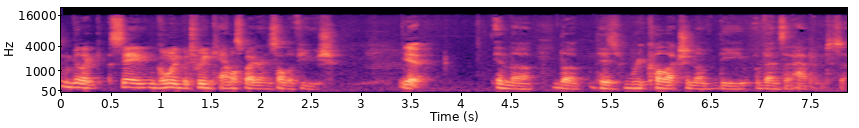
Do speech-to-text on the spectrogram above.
like saying going between camel spider and solifuge Yeah. in the the his recollection of the events that happened. So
